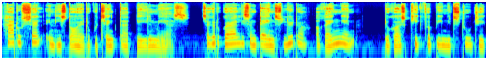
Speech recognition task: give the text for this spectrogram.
Har du selv en historie, du kunne tænke dig at dele med os, så kan du gøre ligesom dagens lytter og ringe ind. Du kan også kigge forbi mit studie i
